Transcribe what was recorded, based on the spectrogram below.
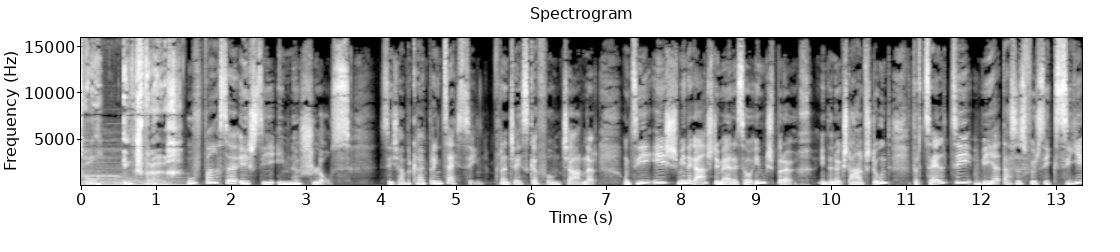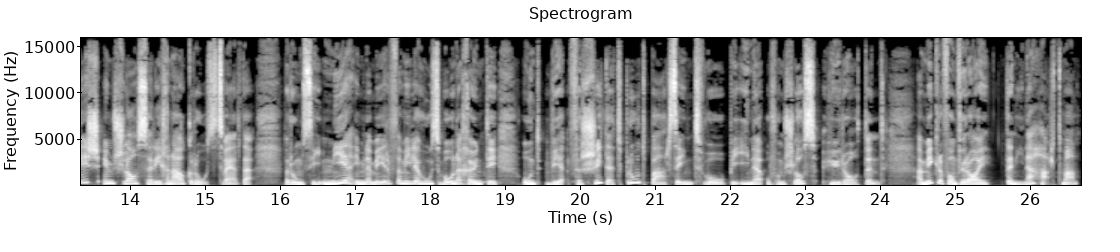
RSO im Gespräch. Aufgewachsen ist sie in einem Schloss. Sie ist aber keine Prinzessin, Francesca von Czarner. Und sie ist meine Gast im RSO im Gespräch. In der nächsten halben Stunde erzählt sie, wie das es für sie war, im Schloss Reichenau gross zu werden. Warum sie nie in einem Mehrfamilienhaus wohnen könnte und wie verschieden die Brutpaare sind, die bei ihnen auf dem Schloss heiraten. Ein Mikrofon für euch, Nina Hartmann.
